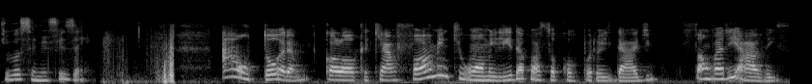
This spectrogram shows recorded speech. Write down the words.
que você me fizer. A autora coloca que a forma em que o homem lida com a sua corporeidade são variáveis,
